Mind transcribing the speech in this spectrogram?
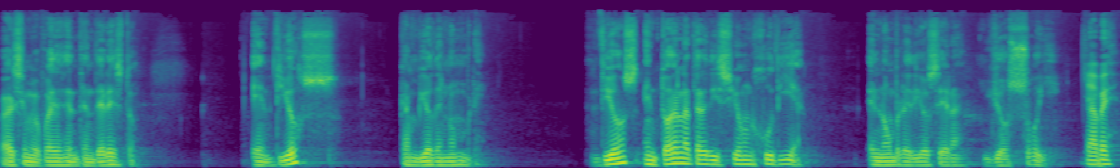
a ver si me puedes entender esto. En Dios cambió de nombre. Dios, en toda la tradición judía, el nombre de Dios era yo soy. ya ve.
